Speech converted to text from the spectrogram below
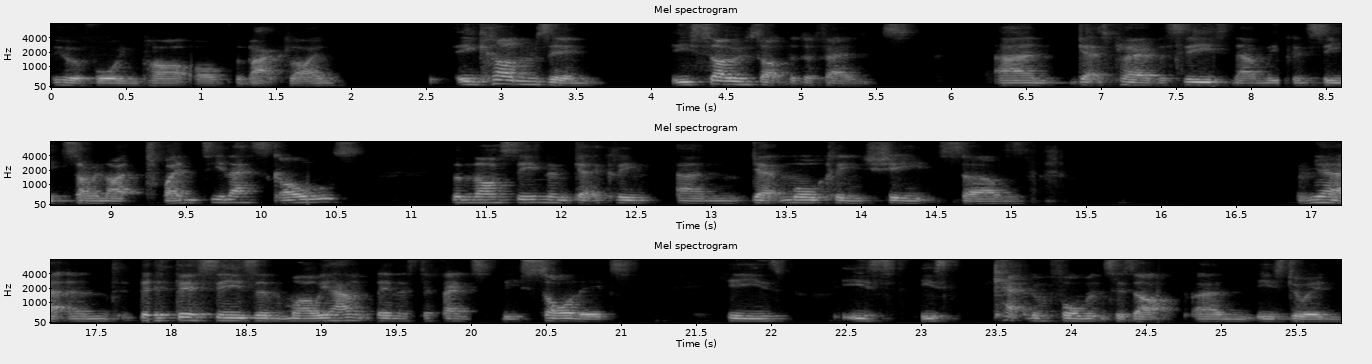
who are forming part of the back line. He comes in, he sews up the defence, and gets player of the season and we concede something like 20 less goals than last season and get a clean and get more clean sheets. Um, yeah, and this, this season, while we haven't been as defensively solid, he's he's he's kept the performances up and he's doing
